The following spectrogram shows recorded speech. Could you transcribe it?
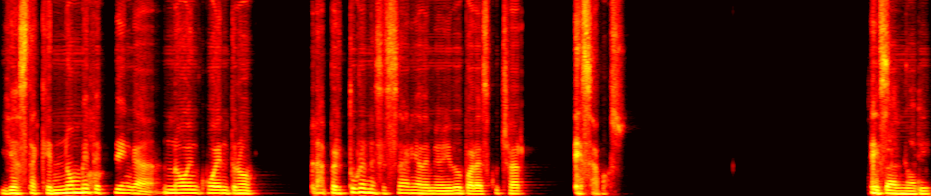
Y hasta que no me detenga, no encuentro la apertura necesaria de mi oído para escuchar esa voz. Total, María.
